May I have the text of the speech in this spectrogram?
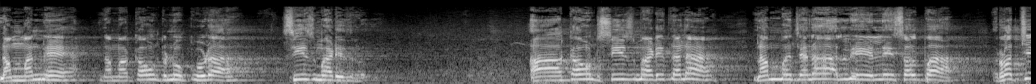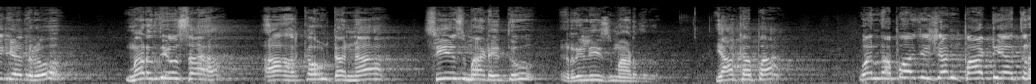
ನಮ್ಮ ಮೊನ್ನೆ ನಮ್ಮ ಅಕೌಂಟ್ನು ಕೂಡ ಸೀಸ್ ಮಾಡಿದರು. ಆ ಅಕೌಂಟ್ ಸೀಸ್ ಮಾಡಿದ್ದನ ನಮ್ಮ ಜನ ಅಲ್ಲಿ ಇಲ್ಲಿ ಸ್ವಲ್ಪ ರೊಚ್ಚಿಗೆದ್ರು. ಮರುದಿವಸ ಆ ಅಕೌಂಟನ್ನು ಸೀಸ್ ಮಾಡಿದ್ದು ರಿಲೀಸ್ ಮಾಡಿದ್ರು. ಯಾಕಪ್ಪ? ಒಂದು ಅಪೋಸಿಷನ್ ಪಾರ್ಟಿ ಹತ್ರ?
